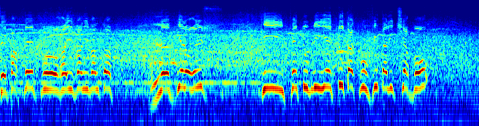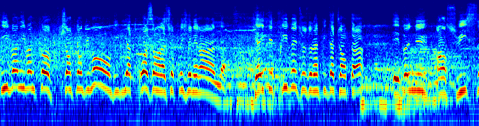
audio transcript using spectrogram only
C'est parfait pour Ivan Ivankov, le Biélorusse qui fait oublier tout à coup Vitaly Cherbo. Ivan Ivankov, champion du monde il y a trois ans à la surprise générale, qui a été privé de Jeux Olympiques d'Atlanta, est venu en Suisse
